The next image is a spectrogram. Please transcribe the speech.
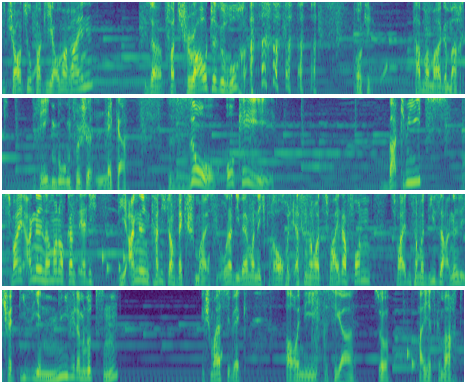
Die Soup packe ich auch mal rein. Dieser vertraute Geruch. okay. Haben wir mal gemacht. Regenbogenfische, lecker. So, okay. Buckmeat. Zwei Angeln haben wir noch, ganz ehrlich. Die Angeln kann ich doch wegschmeißen, oder? Die werden wir nicht brauchen. Erstens haben wir zwei davon. Zweitens haben wir diese Angel. Ich werde diese hier nie wieder benutzen. Ich schmeiß die weg. Auch wenn die... Ist egal. So, habe ich jetzt gemacht.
